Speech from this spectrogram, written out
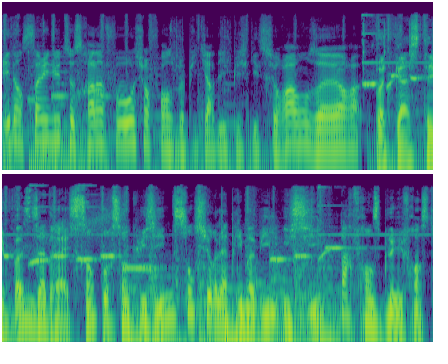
Et dans 5 minutes, ce sera l'info sur France Bleu Picardie puisqu'il sera 11h. Podcast et bonnes adresses 100% cuisine sont sur l'appli mobile ici par France Bleu et France 3.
